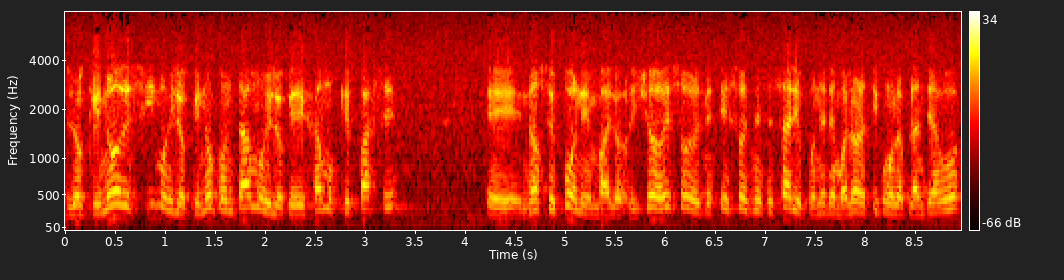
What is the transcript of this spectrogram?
lo que no decimos y lo que no contamos y lo que dejamos que pase, eh, no se pone en valor. Y yo eso, eso es necesario poner en valor, así como lo planteas vos,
